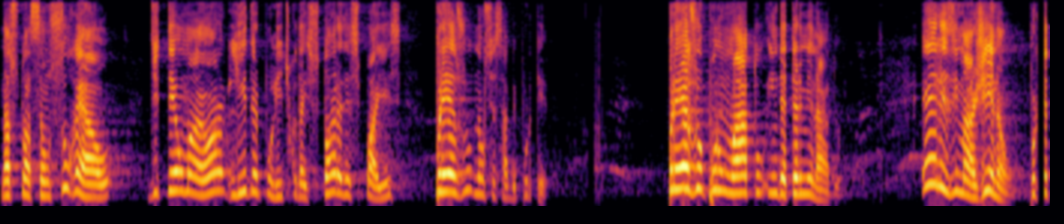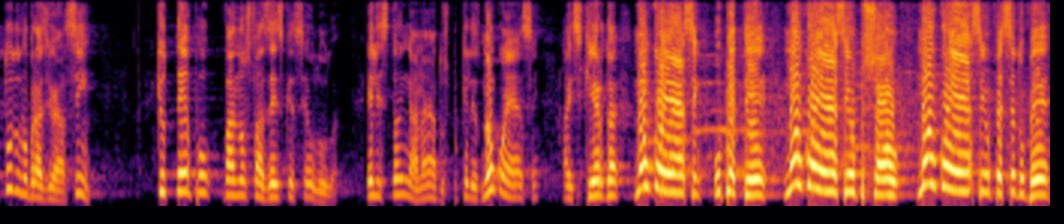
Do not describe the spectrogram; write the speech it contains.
na situação surreal, de ter o maior líder político da história desse país preso, não se sabe por quê. Preso por um ato indeterminado. Eles imaginam, porque tudo no Brasil é assim, que o tempo vai nos fazer esquecer o Lula. Eles estão enganados porque eles não conhecem a esquerda, não conhecem o PT, não conhecem o PSOL, não conhecem o PCdoB,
